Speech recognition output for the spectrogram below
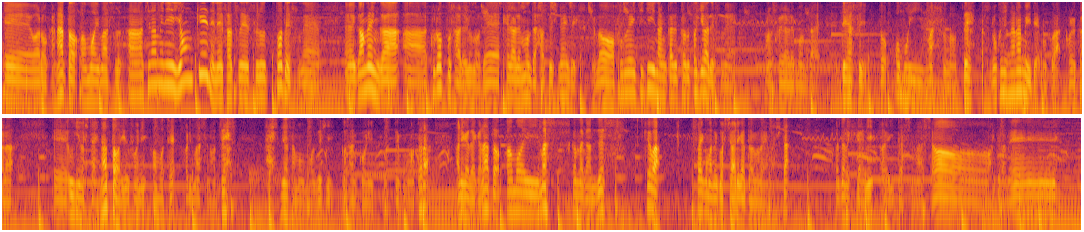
えー、終わろうかなと思います。あちなみに 4K でね撮影するとですねえ画面がクロップされるので蹴られ問題発生しないんですけどフル HD なんかで撮るときはですねこの蹴られ問題出やすいと思いますので 67mm で僕はこれから、え、運用したいなというふうに思っておりますので、はい、皆様もぜひご参考になってもらったらありがたいかなと思います。こんな感じです。今日は最後までご視聴ありがとうございました。またの機会にお会いいたしましょう。ではね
